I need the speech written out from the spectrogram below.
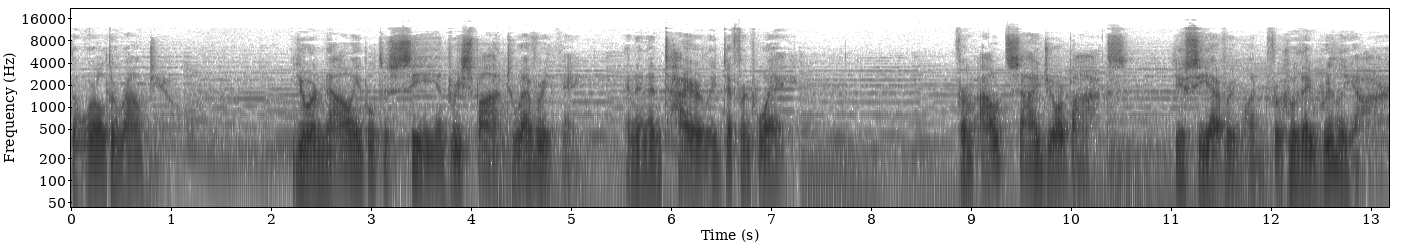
the world around you. You are now able to see and respond to everything in an entirely different way. From outside your box, you see everyone for who they really are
